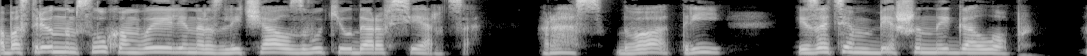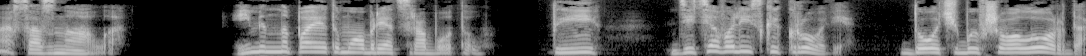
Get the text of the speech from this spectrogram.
Обостренным слухом Вейлин различал звуки ударов сердца. Раз, два, три, и затем бешеный галоп. Осознала. Именно поэтому обряд сработал. Ты — дитя валийской крови, дочь бывшего лорда,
